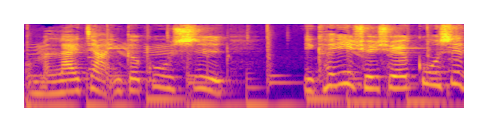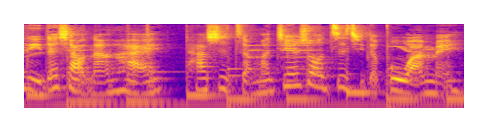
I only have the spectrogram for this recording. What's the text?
我们来讲一个故事。你可以学学故事里的小男孩，他是怎么接受自己的不完美。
